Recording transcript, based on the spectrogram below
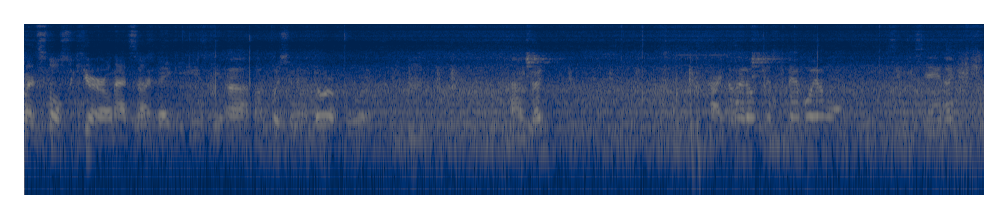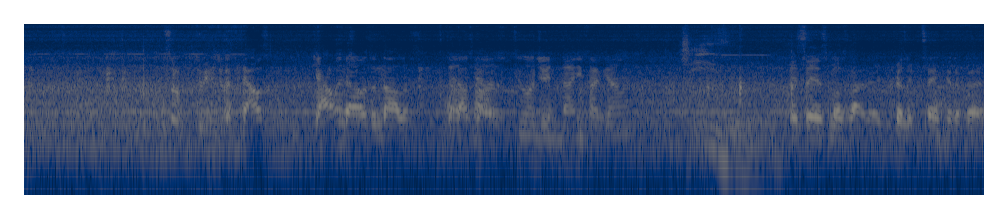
But it's still secure on that side. They can easily hide by pushing that door forward. All right, good. All right, go ahead, open this bad boy up. See if you see anything. So, do we do a thousand gallons? Thousand dollars. Thousand dollars. 295 gallons? Jesus. They say it's most likely an acrylic tank in the back.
